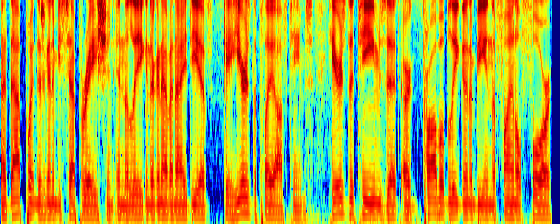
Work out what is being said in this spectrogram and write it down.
at that point there's going to be separation in the league and they're going to have an idea of okay here's the playoff teams here's the teams that are probably going to be in the final four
